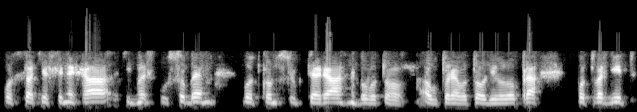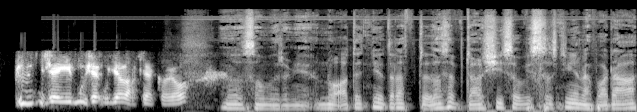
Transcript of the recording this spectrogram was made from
v podstatě si nechá tímhle způsobem od konstruktéra nebo od toho autora, od toho developera potvrdit, že ji může udělat, jako jo. No, samozřejmě. No a teď mě teda zase v další souvislosti mě napadá,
